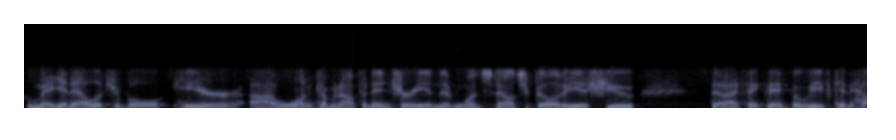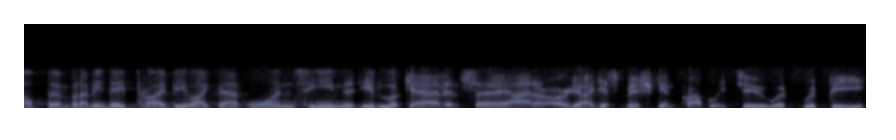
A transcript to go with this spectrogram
who may get eligible here. Uh, one coming off an injury, and then one's an eligibility issue that I think they believe can help them. But I mean, they'd probably be like that one team that you'd look at and say, I don't know. Or I guess Michigan probably too would would be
